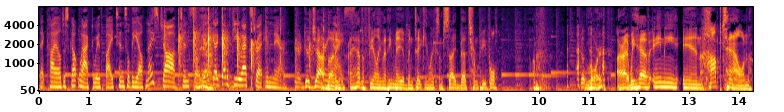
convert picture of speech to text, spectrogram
that Kyle just got whacked with by Tinsel the Elf. Nice job, Tinsel. Yeah. Got, got a few extra in there. Yeah, good job, Very buddy. nice. I have a feeling that he may have been taking like some side bets from people. good lord. All right, we have Amy in Hoptown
